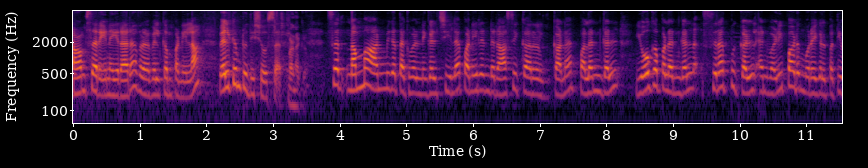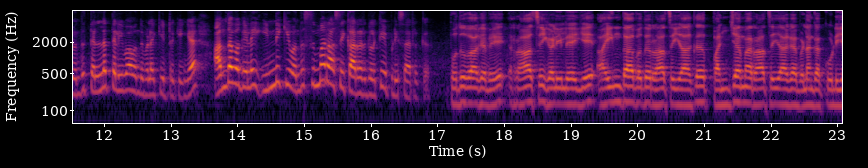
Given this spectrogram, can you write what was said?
Ram sir இணையிறாரு. அவரை வெல்கம் பண்ணிடலாம். Welcome to the show sir. வணக்கம். சார் நம்ம ஆன்மீக தகவல் நிகழ்ச்சியில் பனிரெண்டு ராசிக்காரர்களுக்கான பலன்கள் யோக பலன்கள் சிறப்புகள் அண்ட் வழிபாடு முறைகள் பற்றி வந்து தெல்ல தெளிவாக வந்து விளக்கிட்டு இருக்கீங்க. அந்த வகையில் இன்னைக்கு வந்து சிம்ம ராசிக்காரர்களுக்கு எப்படி சார் இருக்குது பொதுவாகவே ராசிகளிலேயே ஐந்தாவது ராசியாக பஞ்சம ராசியாக விளங்கக்கூடிய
